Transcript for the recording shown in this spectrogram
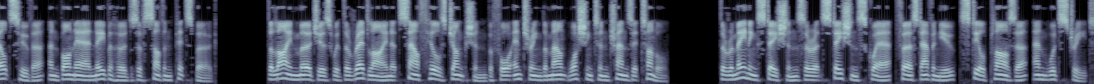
Beltzhoover, and Bon Air neighborhoods of southern Pittsburgh. The line merges with the Red Line at South Hills Junction before entering the Mount Washington Transit Tunnel. The remaining stations are at Station Square, First Avenue, Steel Plaza, and Wood Street.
